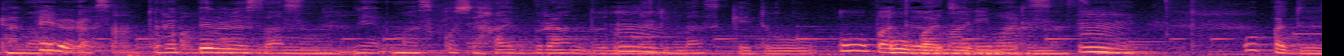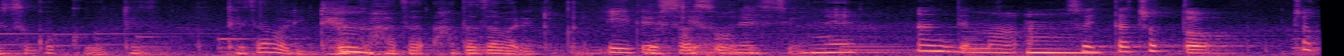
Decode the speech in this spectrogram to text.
うラペルラさんとかもあラペルラさんのね。ね、まあ少しハイブランドになりますけど、オーバドゥもありますね。うんオーバドゥすごく手手触りというか、肌肌触りとかいいですよね。良さそうですよね。なんでまあ、うん。そういったちょっとちょっ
